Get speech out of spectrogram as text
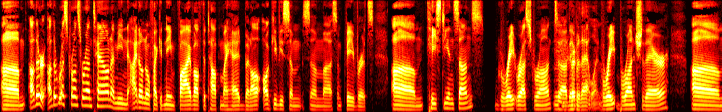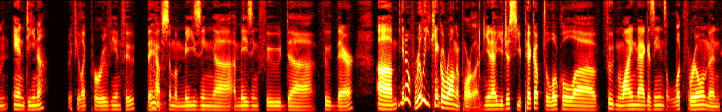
Um, other other restaurants around town. I mean, I don't know if I could name five off the top of my head, but I'll I'll give you some some uh, some favorites. Um, Tasty and Sons, great restaurant. Mm, uh, they heard of that one. Great brunch there. Um, Andina, if you like Peruvian food, they mm. have some amazing, uh, amazing food, uh, food there. Um, you know, really, you can't go wrong in Portland. You know, you just you pick up the local uh, food and wine magazines, look through them, and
